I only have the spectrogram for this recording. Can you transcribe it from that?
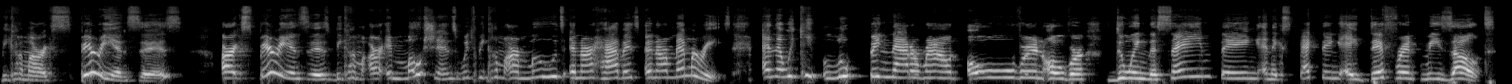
become our experiences our experiences become our emotions, which become our moods and our habits and our memories. And then we keep looping that around over and over, doing the same thing and expecting a different result.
